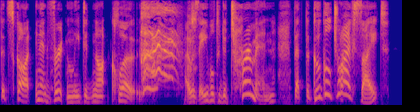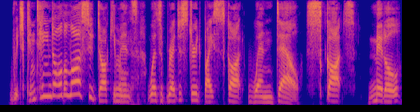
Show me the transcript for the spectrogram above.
that Scott inadvertently did not close. I was able to determine that the Google Drive site, which contained all the lawsuit documents, oh, yeah. was registered by Scott Wendell, Scott's middle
